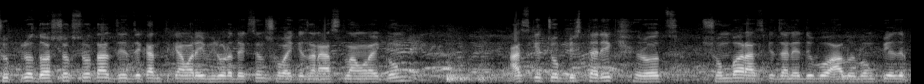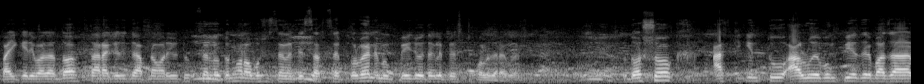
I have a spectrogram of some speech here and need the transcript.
সুপ্রিয় দর্শক শ্রোতা, যে যেখান থেকে আমার এই ভিডিওটা দেখছেন, সবাইকে জানাই আসসালামু আলাইকুম। আজকে চব্বিশ তারিখ, রোজ সোমবার, আজকে জানিয়ে দেবো আলু এবং পেঁয়াজের পাইকারি বাজার দর। তার আগে যদি আপনি আমার ইউটিউব চ্যানেল নতুন হন, অবশ্যই চ্যানেলটি সাবস্ক্রাইব করবেন এবং পেজ হয়ে থাকলে পেজটি ফলো রাখবেন। দর্শক, আজকে কিন্তু আলু এবং পেঁয়াজের বাজার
